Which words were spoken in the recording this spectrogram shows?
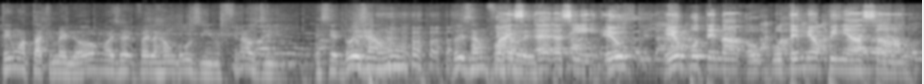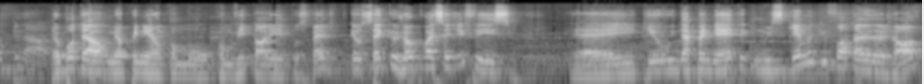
tem um ataque melhor, mas vai, vai levar um golzinho no finalzinho. Vai ser 2x1. 2x1 Mas Fortaleza. é assim, eu eu botei na eu botei minha opinião Eu botei a minha opinião como, como vitória aí pros pés, porque eu sei que o jogo vai ser difícil. É, e que o Independente, no esquema que o Fortaleza joga,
